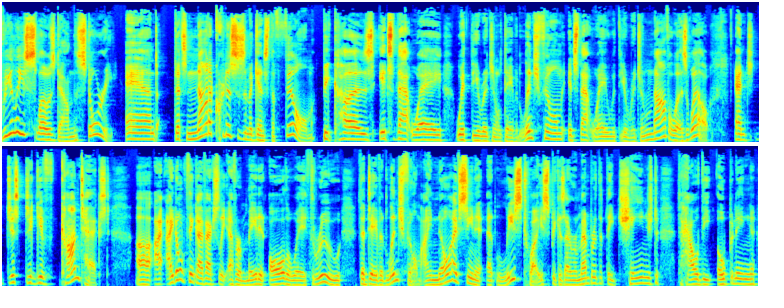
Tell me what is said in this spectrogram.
really slows down the story. And that's not a criticism against the film because it's that way with the original David Lynch film. It's that way with the original novel as well. And just to give context, uh, I, I, don't think I've actually ever made it all the way through the David Lynch film. I know I've seen it at least twice because I remember that they changed how the opening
